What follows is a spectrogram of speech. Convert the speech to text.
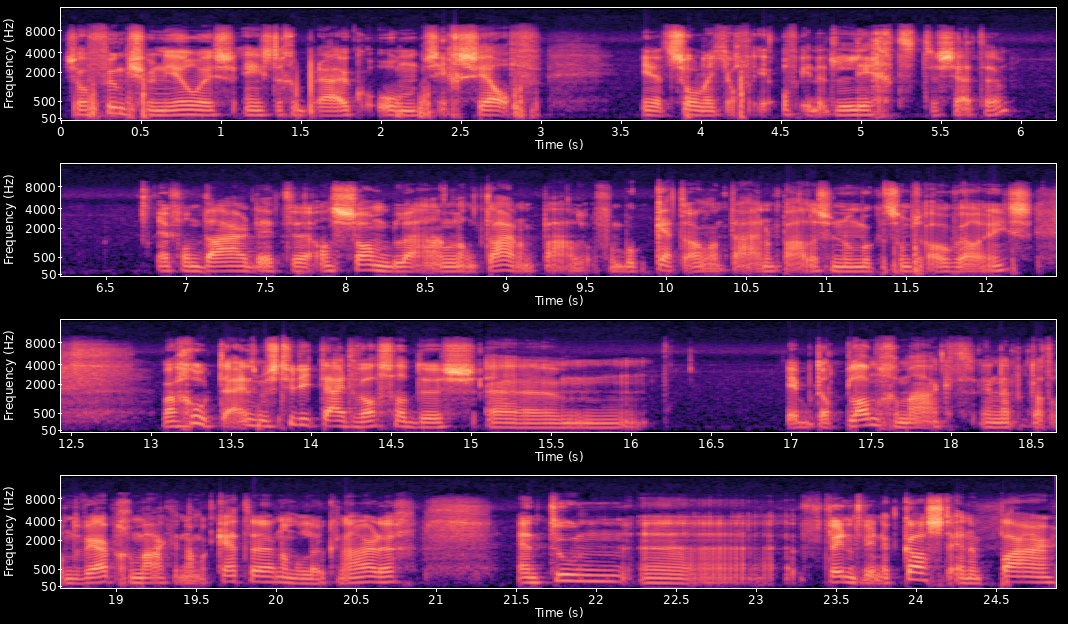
zo functioneel is, eens te gebruiken om zichzelf in het zonnetje of, of in het licht te zetten. En vandaar dit uh, ensemble aan lantaarnpalen, of een boeket aan lantaarnpalen, zo noem ik het soms ook wel eens. Maar goed, tijdens mijn studietijd was dat dus. Um, heb ik dat plan gemaakt en heb ik dat ontwerp gemaakt en een maquette en allemaal leuk en aardig. En toen uh, verdween het weer in de kast en een paar,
